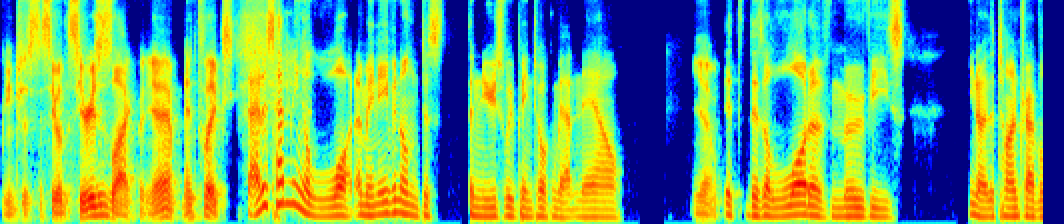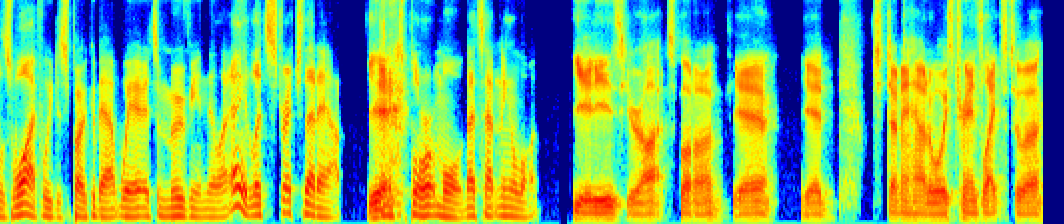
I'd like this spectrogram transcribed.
be interesting to see what the series is like. But yeah, Netflix. That is happening a lot. I mean, even on just the news we've been talking about now, Yeah. it's there's a lot of movies. You know, the Time Traveler's Wife we just spoke about, where it's a movie and they're like, "Hey, let's stretch that out Yeah. explore it more." That's happening a lot. Yeah, it is. You're right. Spot on. Yeah. Yeah. Which don't know how it always translates to a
